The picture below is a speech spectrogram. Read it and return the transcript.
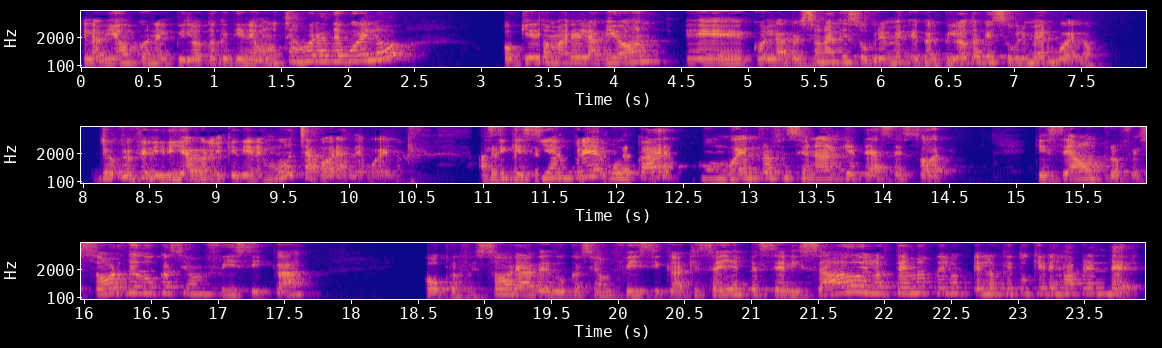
el avión con el piloto que tiene muchas horas de vuelo? ¿O quieres tomar el avión eh, con la persona que es su primer, con el piloto que es su primer vuelo? Yo preferiría con el que tiene muchas horas de vuelo. Así que siempre buscar un buen profesional que te asesore, que sea un profesor de educación física, o profesora de educación física que se haya especializado en los temas de en los que tú quieres aprender,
